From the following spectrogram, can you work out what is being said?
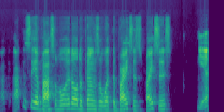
I, I can see it possible. It all depends on what the price is. Price is. Yeah,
